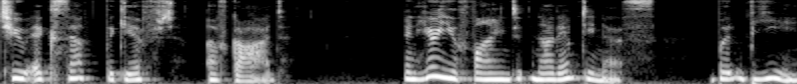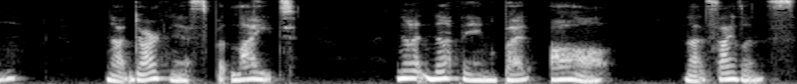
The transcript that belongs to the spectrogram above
to accept the gift of God. And here you find not emptiness, but being, not darkness, but light, not nothing, but all, not silence,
